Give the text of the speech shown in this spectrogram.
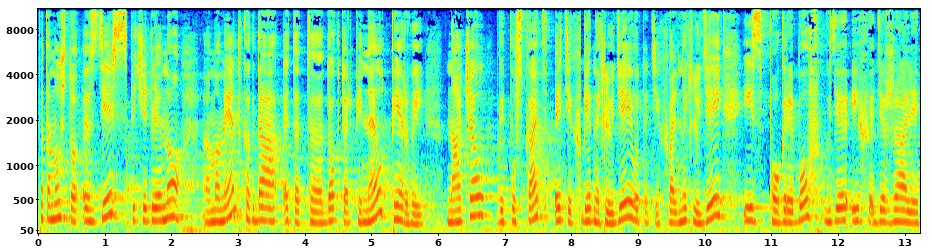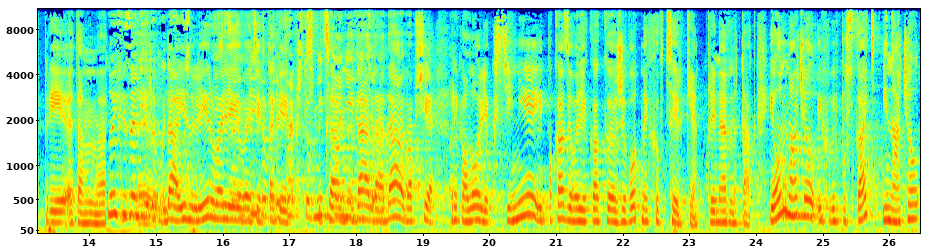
потому что здесь впечатлено э, момент, когда этот э, доктор Пинел первый начал выпускать этих бедных людей, вот этих больных людей из погребов, где их держали при этом... Э, ну, их изолировали. Да, изолировали, изолировали в этих таких так, чтобы специальных... Никто не да, видел. да, да, вообще прикололи к стене и показывали, как животных в цирке. Примерно так. И он начал их выпускать и начал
